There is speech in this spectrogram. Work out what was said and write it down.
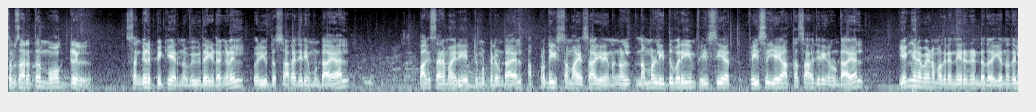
സംസ്ഥാനത്ത് മോക്ക് ഡ്രിൽ സംഘടിപ്പിക്കുകയായിരുന്നു വിവിധ ഇടങ്ങളിൽ. ഒരു യുദ്ധ സാഹചര്യം ഉണ്ടായാൽ പാകിസ്ഥാനുമായി ഒരു ഏറ്റുമുട്ടൽ ഉണ്ടായാൽ അപ്രതീക്ഷിതമായ സാഹചര്യം ഞങ്ങൾ നമ്മൾ ഇതുവരെയും ഫേസ് ചെയ്യാ ഫേസ് ചെയ്യാത്ത സാഹചര്യങ്ങൾ ഉണ്ടായാൽ എങ്ങനെ വേണം അതിനെ നേരിടേണ്ടത് എന്നതിൽ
